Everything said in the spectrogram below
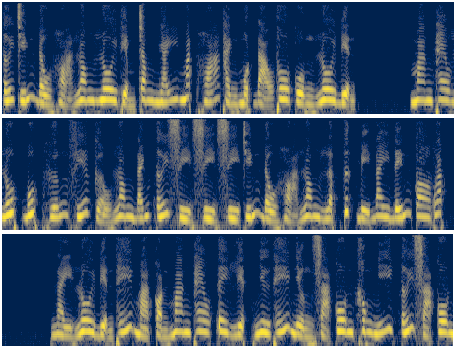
tới chín đầu hỏa long lôi thiểm trong nháy mắt hóa thành một đảo thô cuồng lôi điện. Mang theo lốp bút hướng phía cửa long đánh tới xì xì xì chín đầu hỏa long lập tức bị đay đến co quắp. Này lôi điện thế mà còn mang theo tê liệt như thế nhường giả côn không nghĩ tới giả côn.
